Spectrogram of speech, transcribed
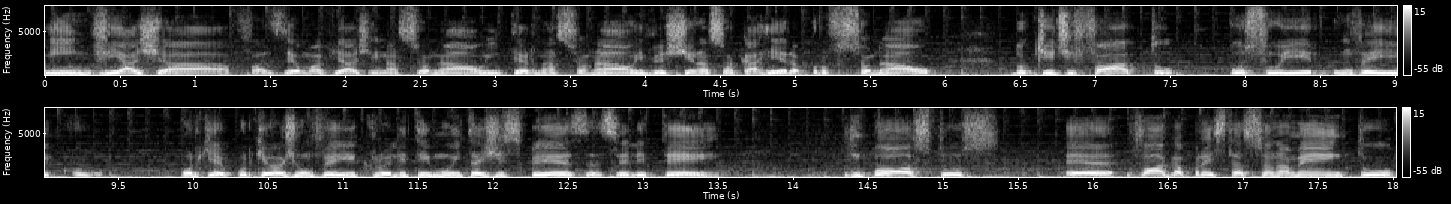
em viajar, fazer uma viagem nacional, internacional, investir na sua carreira profissional, do que de fato possuir um veículo. Por quê? Porque hoje um veículo ele tem muitas despesas, ele tem impostos, é, vaga para estacionamento,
